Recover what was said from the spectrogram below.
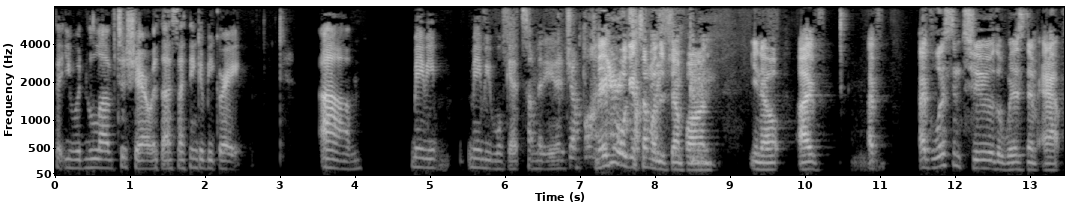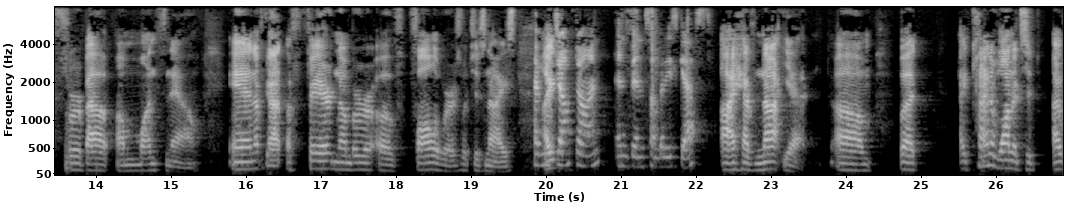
that you would love to share with us. I think it'd be great. Um, maybe maybe we'll get somebody to jump on. maybe we'll get some someone to jump on. You know, I've I've I've listened to the Wisdom app for about a month now, and I've got a fair number of followers, which is nice. Have you I- jumped on and been somebody's guest? I have not yet, um, but I kind of wanted to. I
